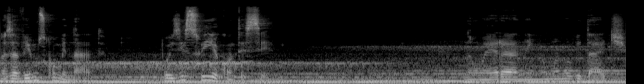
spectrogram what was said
Nós havíamos combinado, pois isso ia acontecer. Não era nenhuma novidade.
